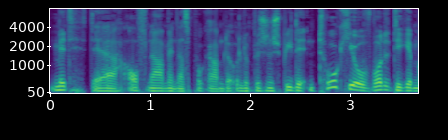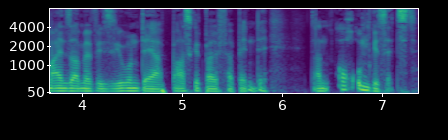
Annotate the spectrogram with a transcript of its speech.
Mit der Aufnahme in das Programm der Olympischen Spiele in Tokio wurde die gemeinsame Vision der Basketballverbände dann auch umgesetzt.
